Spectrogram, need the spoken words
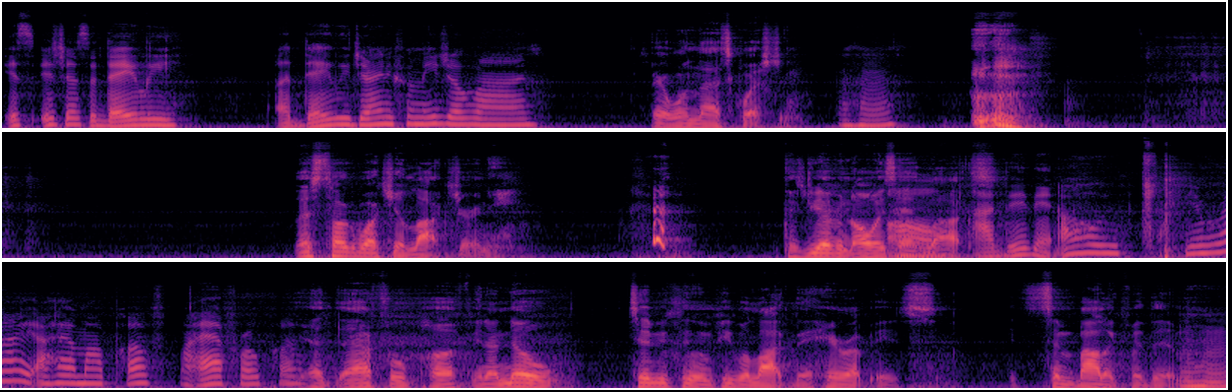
it's it's just a daily, a daily journey for me, Jovan. Sarah, one last question. Mm-hmm. Let's talk about your lock journey. Because you haven't always had Oh, locks. I didn't. Oh, you're right. I had my puff, my Afro puff. Had the Afro puff, and I know typically when people lock their hair up, it's it's symbolic for them. Mm-hmm.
